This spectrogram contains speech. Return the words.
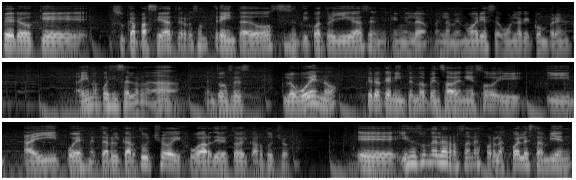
Pero que su capacidad creo que son 32, 64 gigas en, en, la, en la memoria según la que compren ahí no puedes instalar nada. Entonces, lo bueno, creo que Nintendo pensaba en eso y, ahí puedes meter el cartucho y jugar directo del cartucho. Eh, y esa es una de las razones por las cuales también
